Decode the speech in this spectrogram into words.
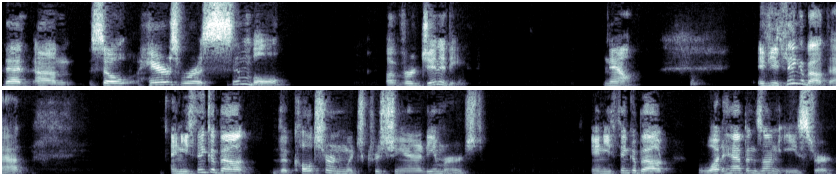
that um, so hares were a symbol of virginity. Now, if you think about that, and you think about the culture in which Christianity emerged, and you think about what happens on Easter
